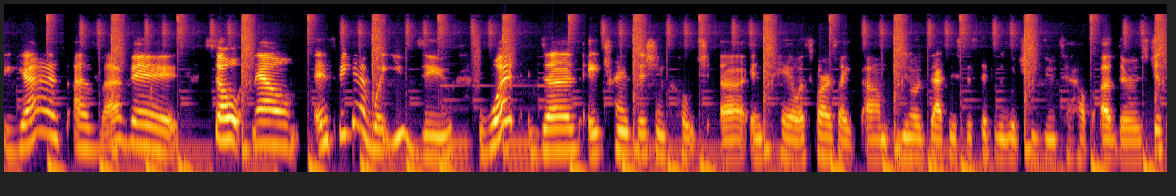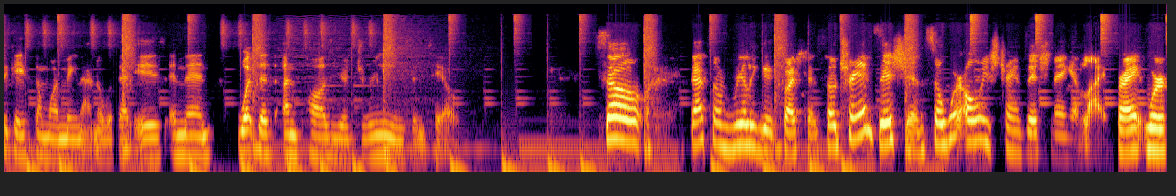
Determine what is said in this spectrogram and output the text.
Yes, I love it. So now, and speaking of what you do, what does a transition coach uh, entail as far as like, um, you know, exactly specifically what you do to help others, just in case someone may not know what that is? And then what does Unpause Your Dreams entail? So that's a really good question. So transition. So we're always transitioning in life, right? We're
